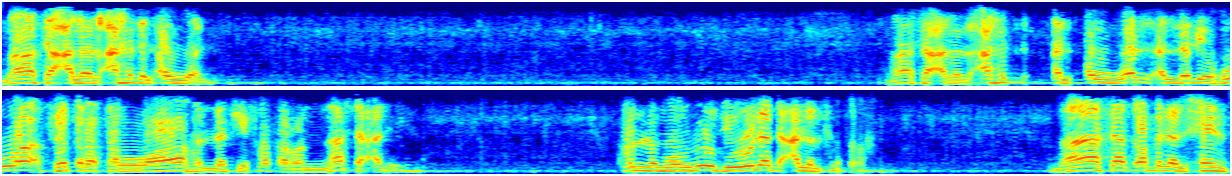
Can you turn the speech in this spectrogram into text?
مات على العهد الأول مات على العهد الأول الذي هو فطرة الله التي فطر الناس عليها كل مولود يولد على الفطرة. مات قبل الحنث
